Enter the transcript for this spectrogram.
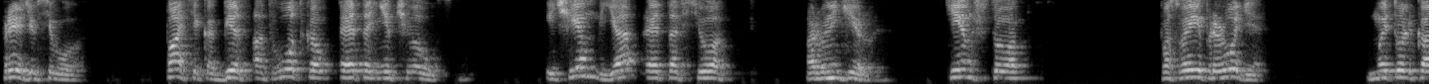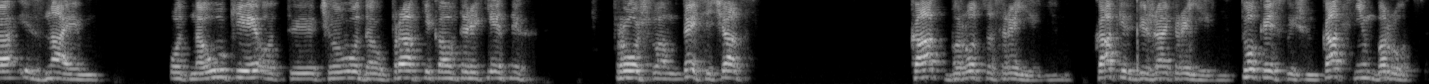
Прежде всего, пасека без отводков – это не пчеловодство. И чем я это все аргументирую? Тем, что по своей природе мы только и знаем от науки, от э, пчеловодов, практиков авторитетных в прошлом, да и сейчас, как бороться с роением, как избежать роения. Только и слышим, как с ним бороться.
